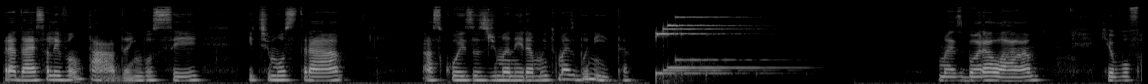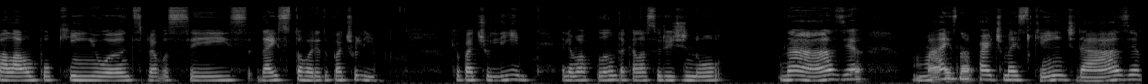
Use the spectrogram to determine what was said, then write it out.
para dar essa levantada em você e te mostrar as coisas de maneira muito mais bonita. Mas bora lá, que eu vou falar um pouquinho antes para vocês da história do patchouli. Porque o patchouli, é uma planta que ela se originou na Ásia, mais na parte mais quente da Ásia.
